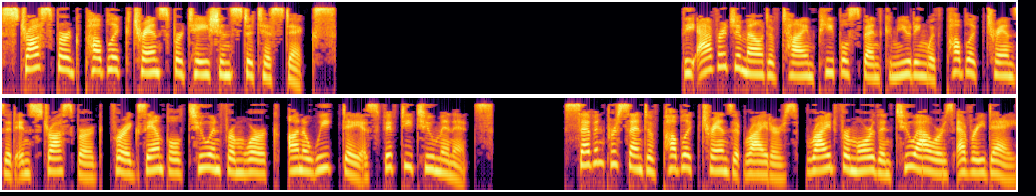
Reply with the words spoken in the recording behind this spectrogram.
Strasbourg public transportation statistics The average amount of time people spend commuting with public transit in Strasbourg, for example to and from work, on a weekday is 52 minutes. 7% of public transit riders, ride for more than two hours every day.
